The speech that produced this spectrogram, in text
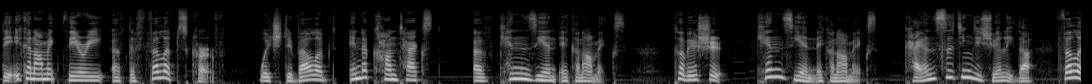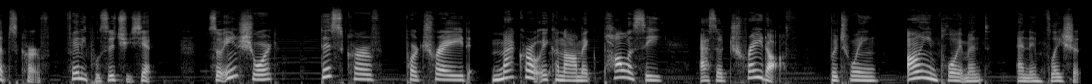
the economic theory of the Phillips curve, which developed in the context of Keynesian economics，特别是 Keynesian economics 凯恩斯经济学里的 Phillips curve 菲利普斯曲线。So in short, this curve portrayed macroeconomic policy as a trade off between unemployment and inflation.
